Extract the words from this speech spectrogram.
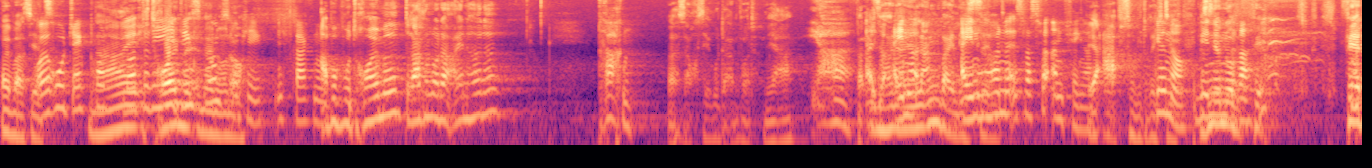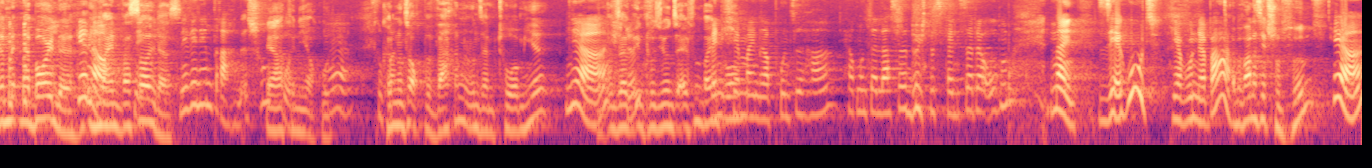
Bei was jetzt? Euro-Jackpot? Nein, ich Lotterie, träume immer nur noch. Okay, ich frage nur. Apropos Träume, Drachen oder Einhörner? Drachen. Das ist auch eine sehr gute Antwort. Ja. Ja, Weil also Einhörner eine, langweilig Einhörner ist was für Anfänger. Ja, absolut richtig. Genau, das wir sind ja nur Drachen. Pfer- Pferde mit einer Beule. Genau. Ich meine, was nee. soll das? Nee, wir nehmen Drachen, ist schon Ja, cool. finde ich auch gut. Ja, ja. Können uns auch bewachen in unserem Turm hier? Ja, In unserem stimmt. Wenn ich Inklusionselfenbeinturm? hier mein Rapunzelhaar herunterlasse durch das Fenster da oben. Nein, sehr gut. Ja, wunderbar. Aber waren das jetzt schon fünf? ja,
